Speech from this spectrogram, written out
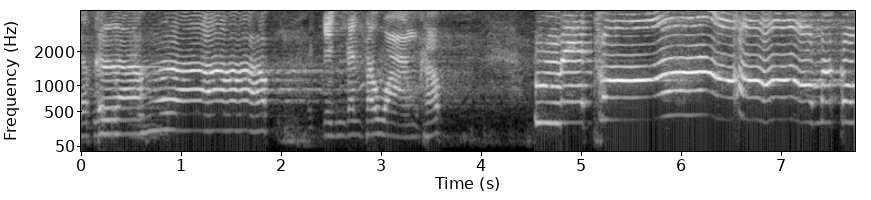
ครับกราบกินกันสว่างครับ แม่ชอมาก็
